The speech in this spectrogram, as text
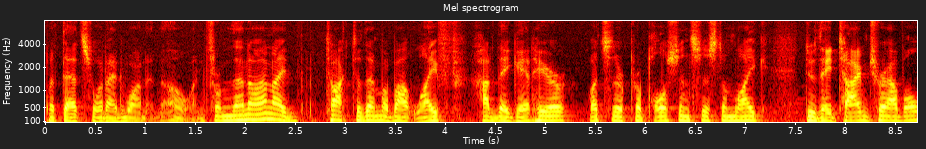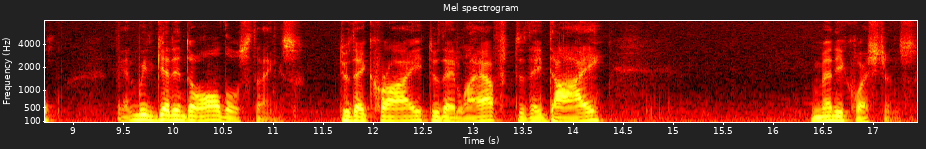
but that's what I'd want to know. And from then on, I'd talk to them about life. How did they get here? What's their propulsion system like? Do they time travel? And we'd get into all those things. Do they cry? Do they laugh? Do they die? Many questions.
